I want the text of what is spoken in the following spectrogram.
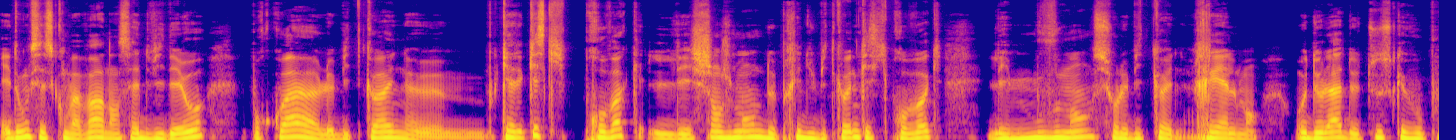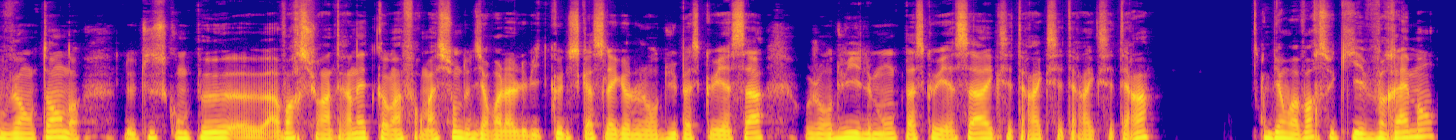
et donc c'est ce qu'on va voir dans cette vidéo. Pourquoi le Bitcoin Qu'est-ce qui provoque les changements de prix du Bitcoin? Qu'est-ce qui provoque les mouvements sur le Bitcoin réellement? Au-delà de tout ce que vous pouvez entendre, de tout ce qu'on peut avoir sur Internet comme information, de dire voilà le Bitcoin se casse la gueule aujourd'hui parce qu'il y a ça, aujourd'hui il monte parce qu'il y a ça, etc., etc., etc eh bien on va voir ce qui est vraiment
